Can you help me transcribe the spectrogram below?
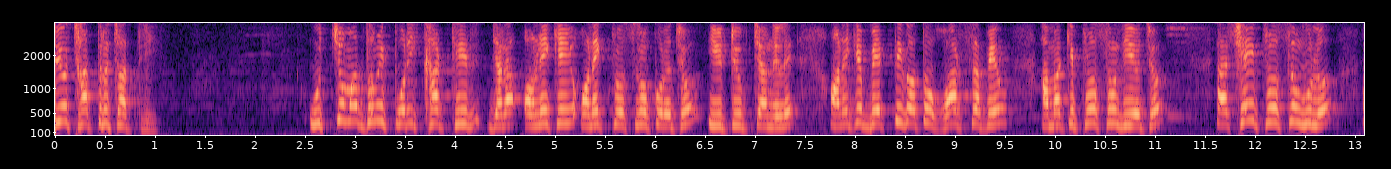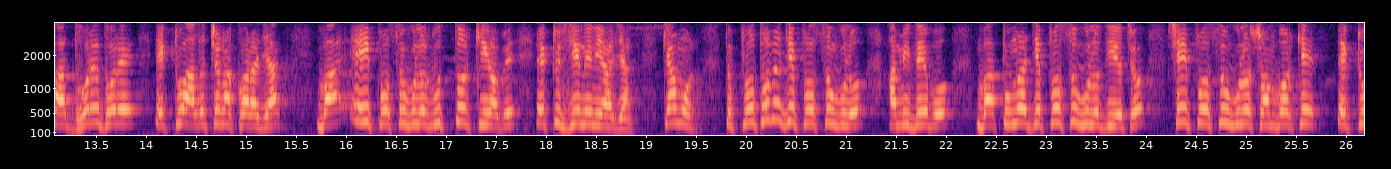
প্রিয় ছাত্রছাত্রী, উচ্চ মাধ্যমিক পরীক্ষার্থীর যারা অনেকেই অনেক প্রশ্ন করেছ ইউটিউব চ্যানেলে, অনেকে ব্যক্তিগত হোয়াটসঅ্যাপেও আমাকে প্রশ্ন দিয়েছ, আর সেই প্রশ্নগুলো ধরে ধরে একটু আলোচনা করা যাক বা এই প্রশ্নগুলোর উত্তর কী হবে একটু জেনে নেওয়া যাক। কেমন? তো প্রথমে যে প্রশ্নগুলো আমি দেব বা তোমরা যে প্রশ্নগুলো দিয়েছ, সেই প্রশ্নগুলো সম্পর্কে একটু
